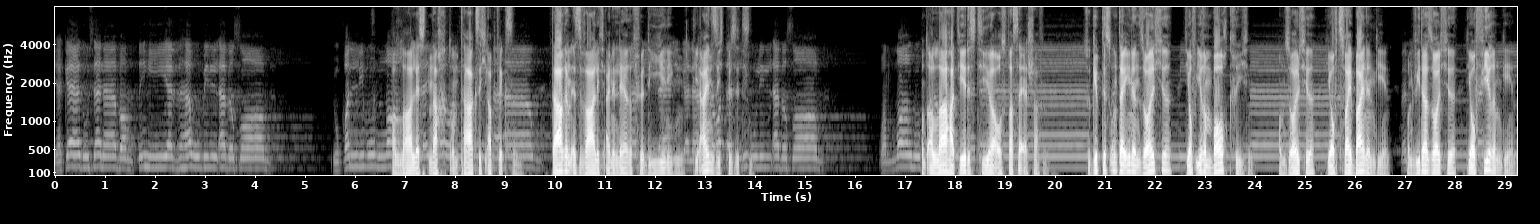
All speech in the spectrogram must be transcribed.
يكاد سنا برقه يذهب بالأبصار Allah lässt Nacht und Tag sich abwechseln. Darin ist wahrlich eine Lehre für diejenigen, die Einsicht besitzen. Und Allah hat jedes Tier aus Wasser erschaffen. So gibt es unter ihnen solche, die auf ihrem Bauch kriechen, und solche, die auf zwei Beinen gehen, und wieder solche, die auf vieren gehen.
